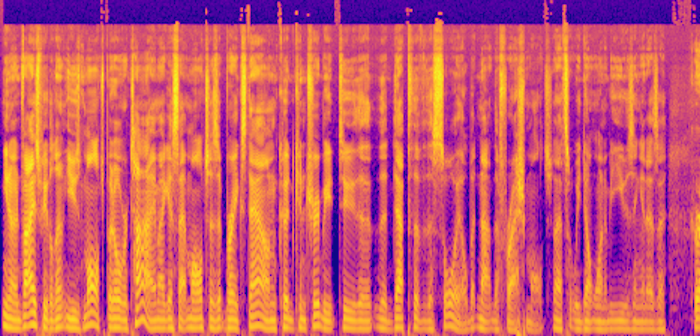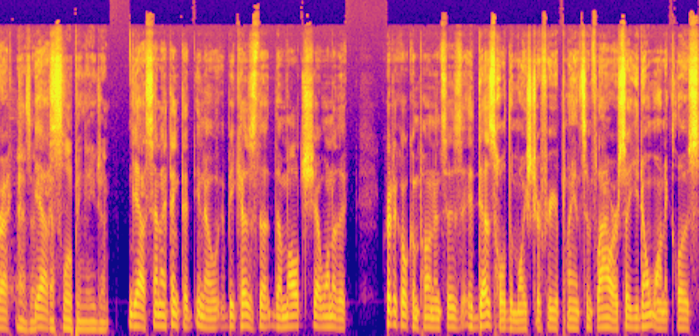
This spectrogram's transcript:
you know advise people don't use mulch, but over time, I guess that mulch as it breaks down could contribute to the the depth of the soil, but not the fresh mulch. That's what we don't want to be using it as a Correct. as a, yes. a sloping agent. Yes, and I think that you know because the the mulch, uh, one of the critical components is it does hold the moisture for your plants and flowers, so you don't want it close,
